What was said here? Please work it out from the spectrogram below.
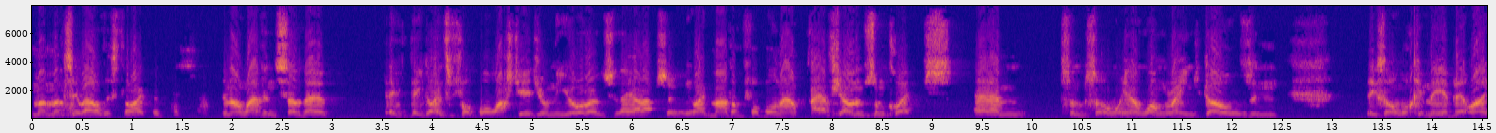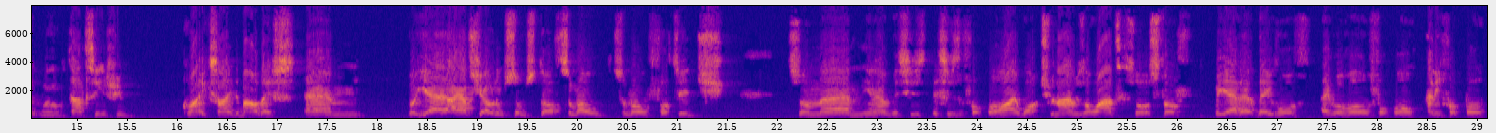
my, my two eldest are like you know eleven, so they they got into football last year during the Euros, so they are absolutely like mad on football now. I have shown them some clips, um, some sort of you know long range goals, and they sort of look at me a bit like, well, Dad seems to be quite excited about this. Um, but yeah, I have shown them some stuff, some old some old footage, some um, you know this is this is the football I watched when I was a lad, sort of stuff. But yeah, they, they love they love all football, any football.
